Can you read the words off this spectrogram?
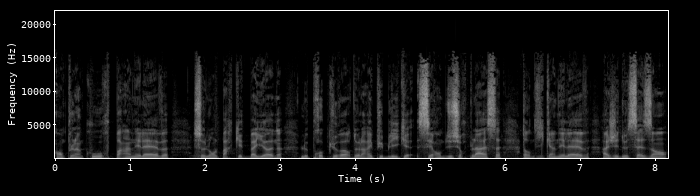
en plein cours par un élève. Selon le parquet de Bayonne, le procureur de la République s'est rendu sur place, tandis qu'un élève âgé de 16 ans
